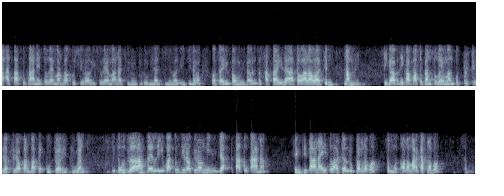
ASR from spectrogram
saat pasukannya Sulaiman waktu siroli Sulaiman junuduhu minal jinni wal insi nama watari kaum daun terus hatta ida atau ala wajin namli. Sehingga ketika pasukan Sulaiman itu bergerak-gerakan pakai kuda ribuan, itu adalah peliwat itu kira-kira nginjak satu tanah. Sing di tanah itu ada lubang nopo semut. Ono markas nopo semut.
